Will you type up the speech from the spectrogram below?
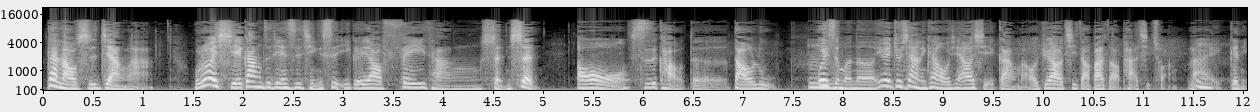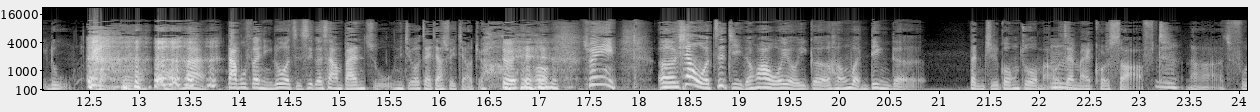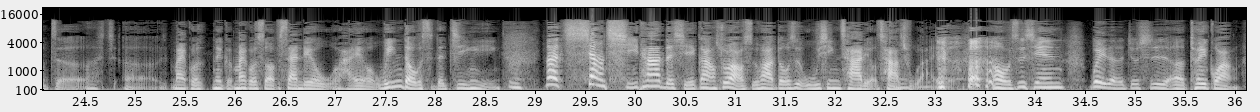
但老实讲啦，我认为斜杠这件事情是一个要非常审慎哦。思考的道路。为什么呢？因为就像你看，我现在要斜杠嘛，我就要七早八早爬起床来跟你录广播。那大部分你如果只是个上班族，你就在家睡觉就好。对，所以呃，像我自己的话，我有一个很稳定的本职工作嘛，我在 Microsoft 那负责呃 Micro 那个 Microsoft 三六五还有 Windows 的经营。那像其他的斜杠，说老实话都是无心插柳插出来的。哦，我是先为了就是呃推广。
